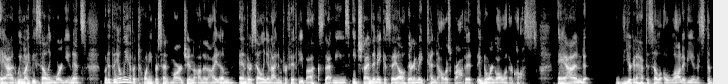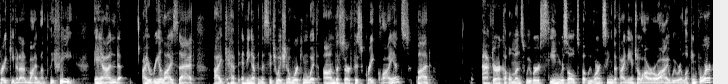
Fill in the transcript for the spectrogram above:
And we might be selling more units. But if they only have a 20% margin on an item and they're selling an item for 50 bucks, that means each time they make a sale, they're going to make $10 profit, ignoring all other costs. And you're going to have to sell a lot of units to break even on my monthly fee. And I realized that I kept ending up in the situation of working with on the surface great clients, but after a couple months we were seeing results but we weren't seeing the financial ROI we were looking for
